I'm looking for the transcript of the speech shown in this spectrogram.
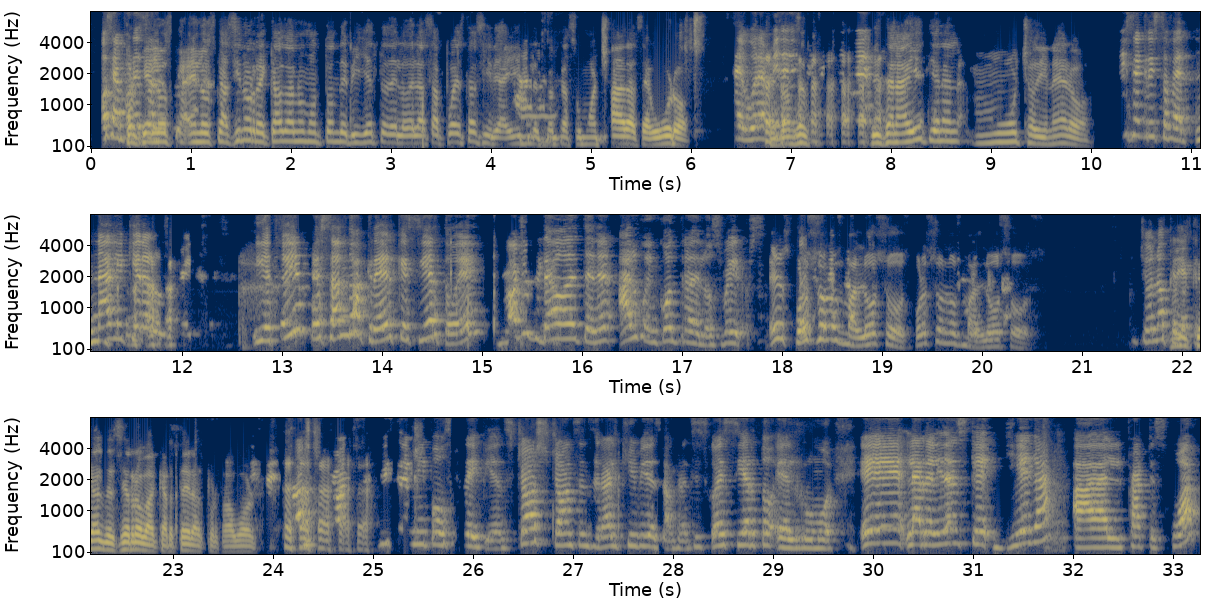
o sea, Porque en, los, casinos recaudan un montón de billetes de lo de las apuestas y de ahí les toca su mochada, seguro. Seguramente. dicen ahí tienen mucho dinero. Dice Christopher, nadie quiere a los Raiders. Y estoy empezando a creer que es cierto, ¿eh? Roger Goodell debe tener algo en contra de los Raiders. Es, por eso son los malosos, por eso son los malosos. Yo no creo. que... decir roba carteras, por favor. Josh Johnson, dice Sapiens. Josh Johnson será el QB de San Francisco. Es cierto el rumor. Eh, la realidad es que llega al practice squad,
